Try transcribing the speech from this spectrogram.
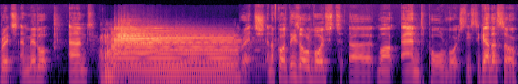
Bridge and middle and Rich. And of course, these are all voiced, uh, Mark and Paul voiced these together, so.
